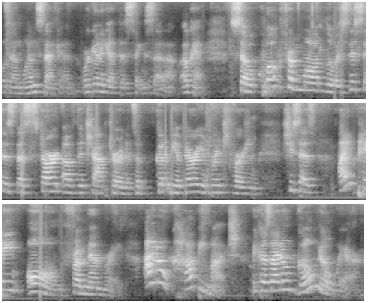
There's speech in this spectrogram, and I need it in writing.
Hold on one second. We're gonna get this thing set up. Okay. So quote from Maud Lewis. This is the start of the chapter and it's a, gonna be a very abridged version. She says, I paint all from memory. I don't copy much because I don't go nowhere.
